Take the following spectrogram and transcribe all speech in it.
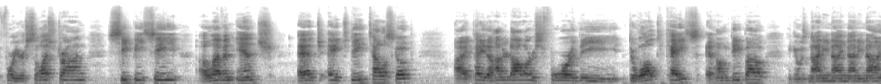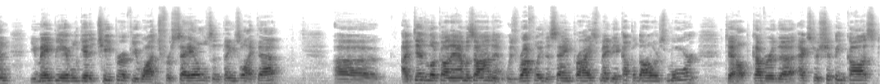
for your Celestron CPC 11 inch Edge HD telescope. I paid $100 for the DeWalt case at Home Depot. I think it was $99.99. You may be able to get it cheaper if you watch for sales and things like that. Uh, I did look on Amazon and it was roughly the same price, maybe a couple dollars more to help cover the extra shipping cost.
